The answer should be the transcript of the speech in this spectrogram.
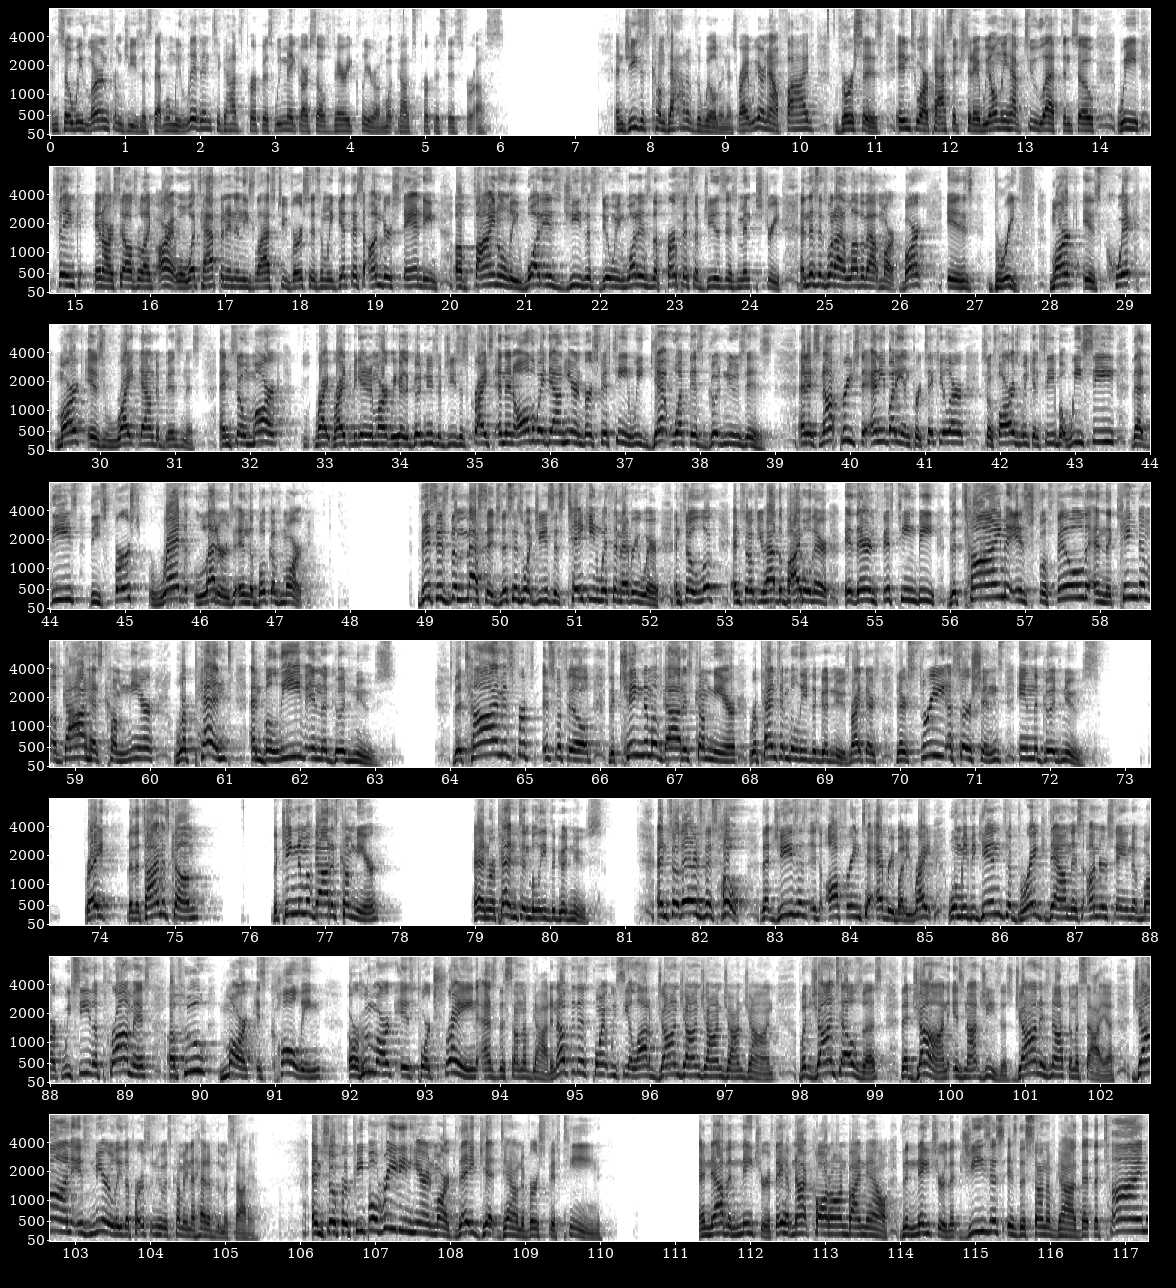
And so we learn from Jesus that when we live into God's purpose, we make ourselves very clear on what God's purpose is for us. And Jesus comes out of the wilderness, right? We are now five verses into our passage today. We only have two left. And so we think in ourselves, we're like, all right, well, what's happening in these last two verses? And we get this understanding of finally what is Jesus doing? What is the purpose of Jesus' ministry? And this is what I love about Mark. Mark is brief. Mark is quick. Mark is right down to business. And so Mark right, right at the beginning of Mark, we hear the good news of Jesus Christ. And then all the way down here in verse 15, we get what this good news is. And it's not preached to anybody in particular, so far as we can see, but we see that these, these first red letters in the book of Mark, this is the message. This is what Jesus is taking with him everywhere. And so look, and so if you have the Bible there, eh, there in 15b, the time is fulfilled and the kingdom of God has come near. Repent and believe in the good news. The time is, is fulfilled. The kingdom of God has come near. Repent and believe the good news, right? There's, there's three assertions in the good news, right? That the time has come. The kingdom of God has come near and repent and believe the good news. And so there's this hope that Jesus is offering to everybody, right? When we begin to break down this understanding of Mark, we see the promise of who Mark is calling or who Mark is portraying as the Son of God. And up to this point, we see a lot of John, John, John, John, John. But John tells us that John is not Jesus. John is not the Messiah. John is merely the person who is coming ahead of the Messiah. And so for people reading here in Mark, they get down to verse 15. And now the nature, if they have not caught on by now, the nature that Jesus is the Son of God, that the time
